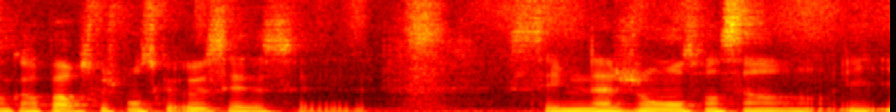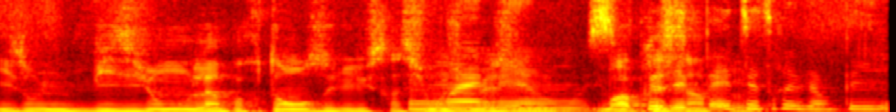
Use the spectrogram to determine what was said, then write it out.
encore à part, parce que je pense que eux, c'est une agence, enfin, un, ils ont une vision de l'importance de l'illustration, ouais, j'imagine. bon, après, j'ai pas peu... été très bien payé.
